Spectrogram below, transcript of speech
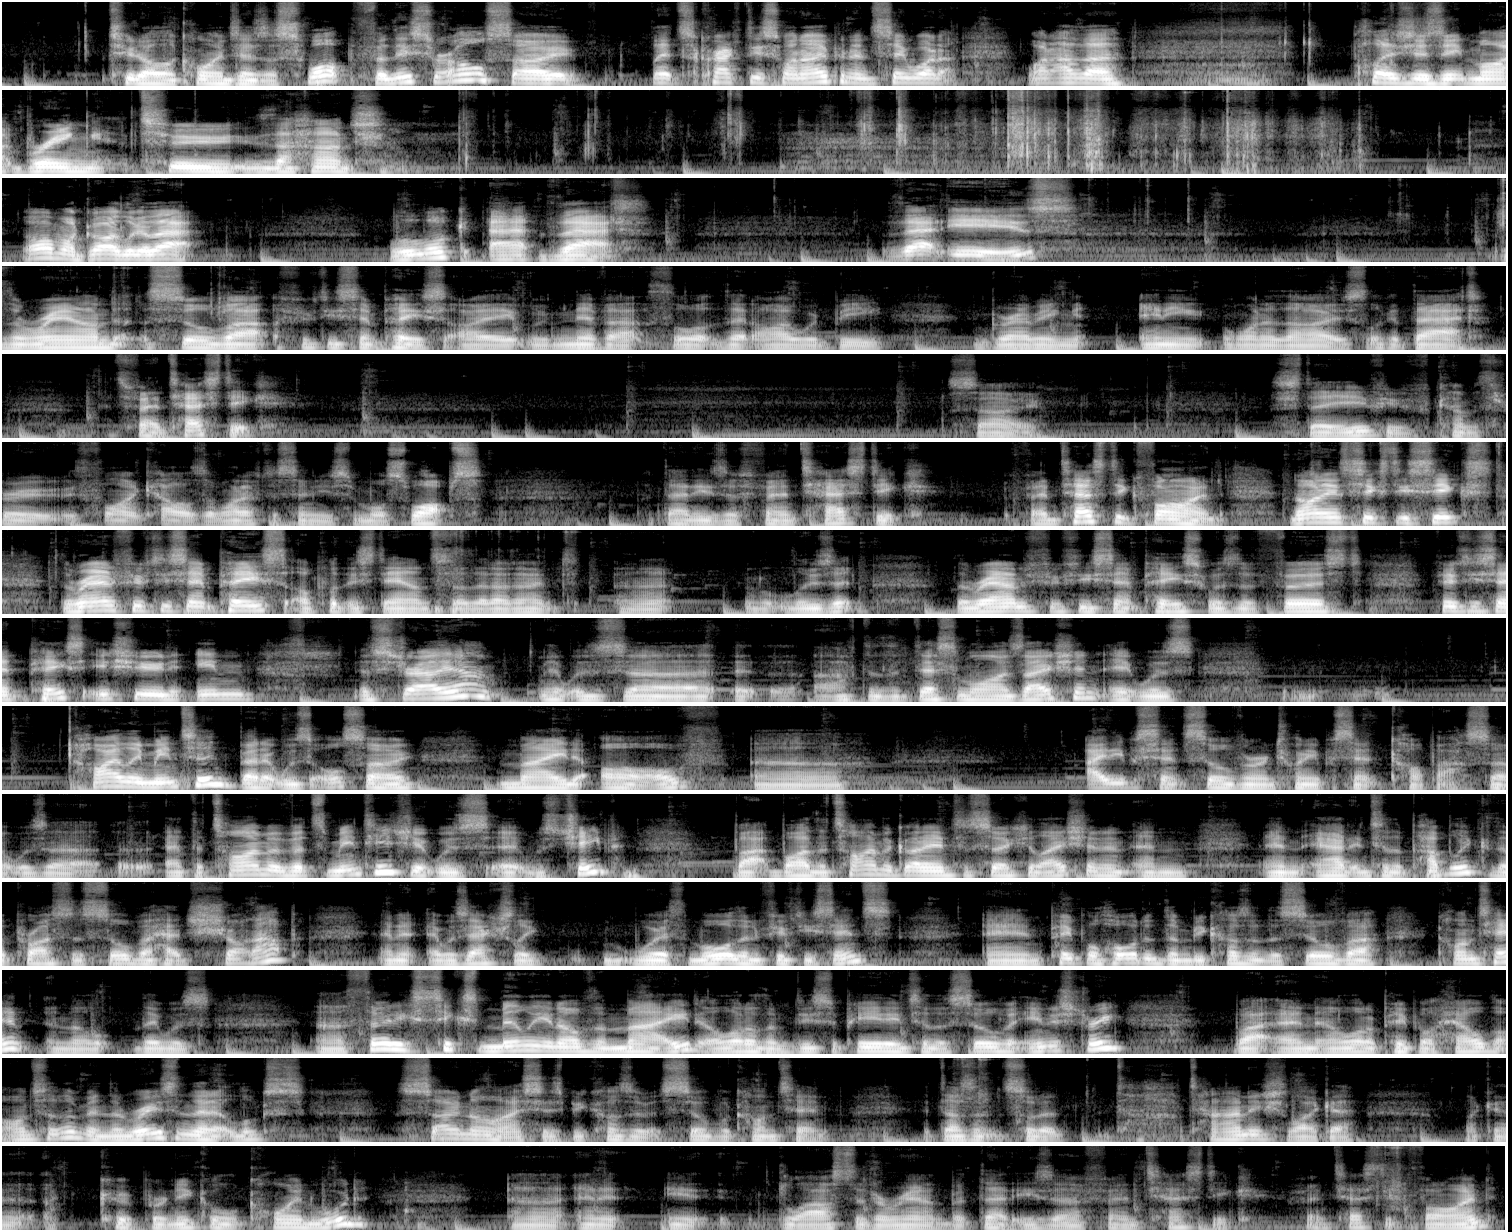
$2 coins as a swap for this roll, so let's crack this one open and see what, what other pleasures it might bring to the hunt. Oh my god, look at that. Look at that. That is the round silver 50 cent piece. I would never thought that I would be grabbing any one of those. Look at that. It's fantastic. So, Steve, you've come through with flying colours. I might have to send you some more swaps. But that is a fantastic Fantastic find. 1966, the round 50 cent piece. I'll put this down so that I don't uh, lose it. The round 50 cent piece was the first 50 cent piece issued in Australia. It was uh, after the decimalisation. It was highly minted, but it was also made of. Uh, 80% silver and 20% copper. So it was a uh, at the time of its mintage, it was it was cheap, but by the time it got into circulation and, and, and out into the public, the price of silver had shot up and it, it was actually worth more than 50 cents. And people hoarded them because of the silver content. And the, there was uh, 36 million of them made. A lot of them disappeared into the silver industry, but and a lot of people held onto them. And the reason that it looks so nice is because of its silver content. It doesn't sort of tarnish like a like a, a copper nickel coin would uh, and it, it lasted around. But that is a fantastic, fantastic find.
